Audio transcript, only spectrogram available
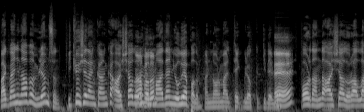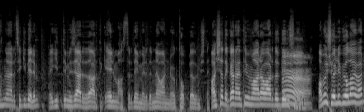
Bak bence ne yapalım biliyor musun? Bir köşeden kanka aşağı doğru bir maden yolu yapalım. Hani normal tek blokluk gidelim. Ee, Oradan da aşağı doğru Allah ne verirse gidelim. Ve gittiğimiz yerde de artık elmastır, demirdir ne var ne yok toplayalım işte. Aşağıda garanti bir mağara vardır diye Ha. düşünüyorum. Ama şöyle bir olay var.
